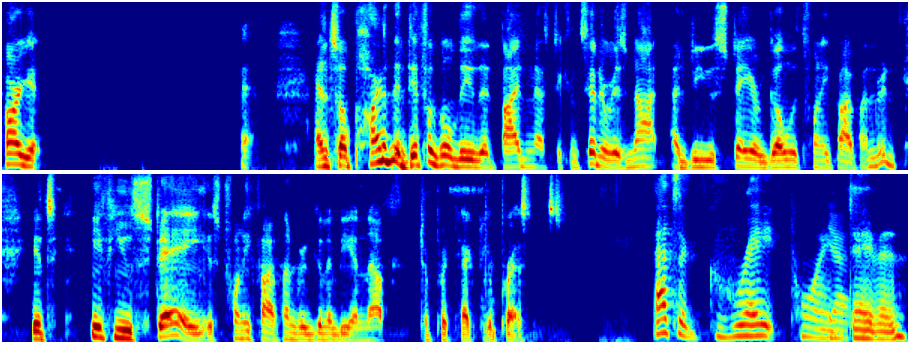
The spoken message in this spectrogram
target." And so part of the difficulty that Biden has to consider is not a, do you stay or go with 2,500? It's if you stay, is 2,500 going to be enough to protect your presence? That's a great point, yeah. David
